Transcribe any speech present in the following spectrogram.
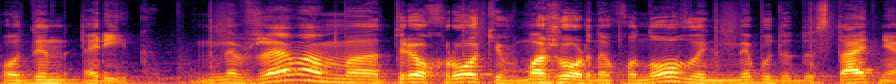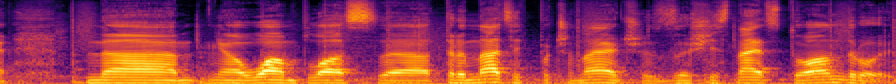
один рік. Невже вам е, трьох років мажорних оновлень не буде достатньо на е, OnePlus е, 13, починаючи з 16-го Android?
